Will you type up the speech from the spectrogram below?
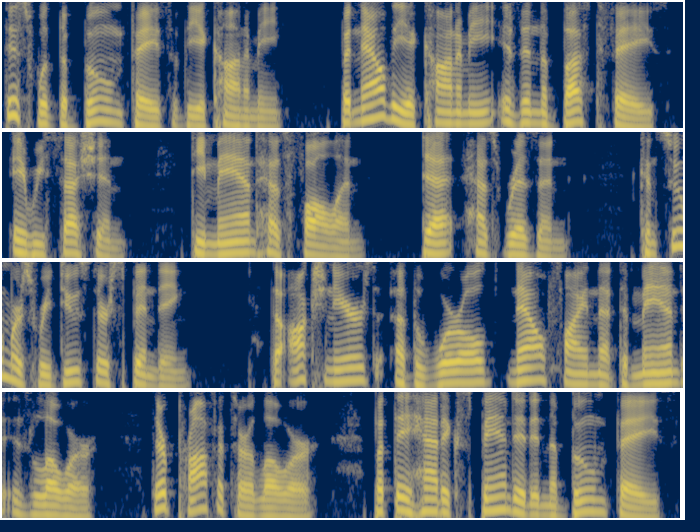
This was the boom phase of the economy. But now the economy is in the bust phase, a recession. Demand has fallen. Debt has risen. Consumers reduce their spending. The auctioneers of the world now find that demand is lower. Their profits are lower, but they had expanded in the boom phase.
